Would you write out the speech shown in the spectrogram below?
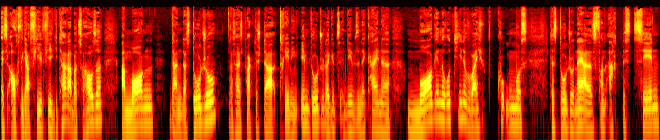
ist auch wieder viel, viel Gitarre, aber zu Hause. Am Morgen dann das Dojo. Das heißt praktisch da Training im Dojo. Da gibt es in dem Sinne keine Morgenroutine, wobei ich gucken muss, das Dojo, naja, das ist von 8 bis 10.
